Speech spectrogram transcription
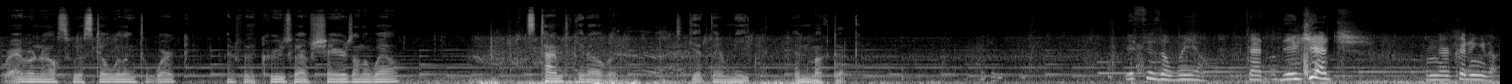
For everyone else who is still willing to work, and for the crews who have shares on the whale, it's time to get over to get their meat and muktuk. This is a whale that they catch when they're cutting it up.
